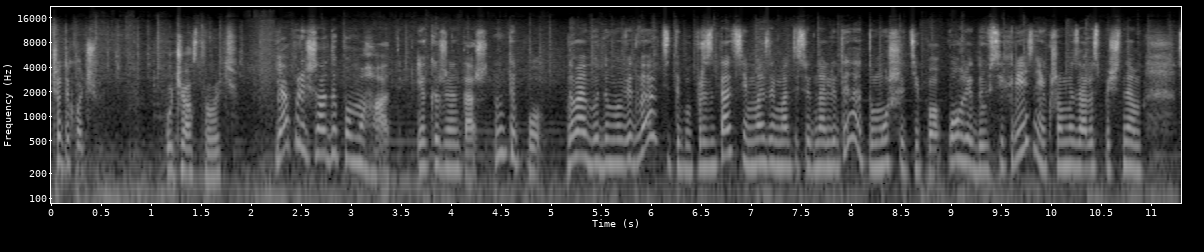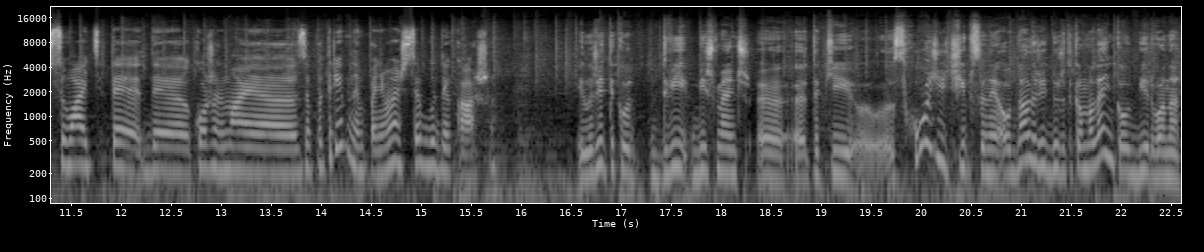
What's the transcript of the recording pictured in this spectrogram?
Що ти хочеш? Участвувати. Я прийшла допомагати. Я кажу, Наташ, ну, типу, давай будемо відверті. Типу, презентації має займатися одна людина, тому що, типу, погляди у всіх різні. Якщо ми зараз почнемо сувати те, де кожен має за потрібним, понімаєш, це буде каша. І лежить тако дві більш-менш е, е, такі е, схожі чіпсини, а одна лежить дуже така маленька, обірвана.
